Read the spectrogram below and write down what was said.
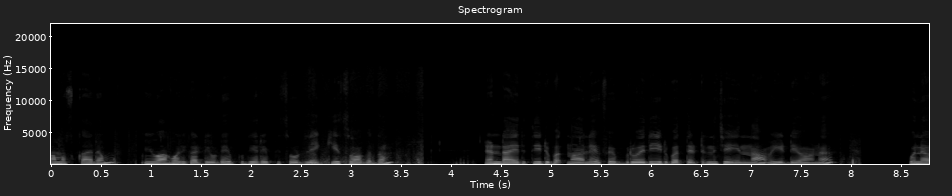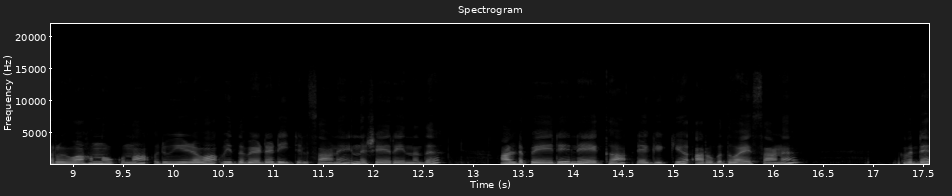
നമസ്കാരം. വിവാഹ വഴികാട്ടിയുടെ പുതിയൊരു എപ്പിസോഡിലേക്ക് സ്വാഗതം. രണ്ടായിരത്തി ഇരുപത്തിനാല് ഫെബ്രുവരി ഇരുപത്തെട്ടിന് ചെയ്യുന്ന വീഡിയോ ആണ്. പുനർവിവാഹം നോക്കുന്ന ഒരു ഈഴവ വിധവയുടെ ഡീറ്റെയിൽസ് ആണ് ഇന്ന് ഷെയർ ചെയ്യുന്നത്. ആളുടെ പേര് ലേഖ ലേഖയ്ക്ക് അറുപത് വയസ്സാണ്. ഇവരുടെ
